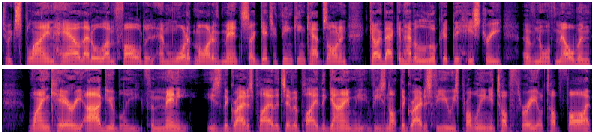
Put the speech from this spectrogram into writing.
to explain how that all unfolded and what it might have meant. So get your thinking caps on and go back and have a look at the history of North Melbourne. Wayne Carey, arguably, for many, is the greatest player that's ever played the game. If he's not the greatest for you, he's probably in your top three or top five.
